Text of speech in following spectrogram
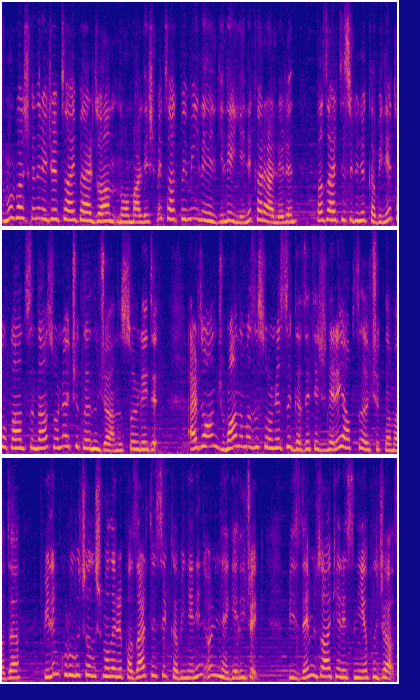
Cumhurbaşkanı Recep Tayyip Erdoğan normalleşme takvimi ile ilgili yeni kararların pazartesi günü kabine toplantısından sonra açıklanacağını söyledi. Erdoğan cuma namazı sonrası gazetecilere yaptığı açıklamada bilim kurulu çalışmaları pazartesi kabinenin önüne gelecek. Biz de müzakeresini yapacağız.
